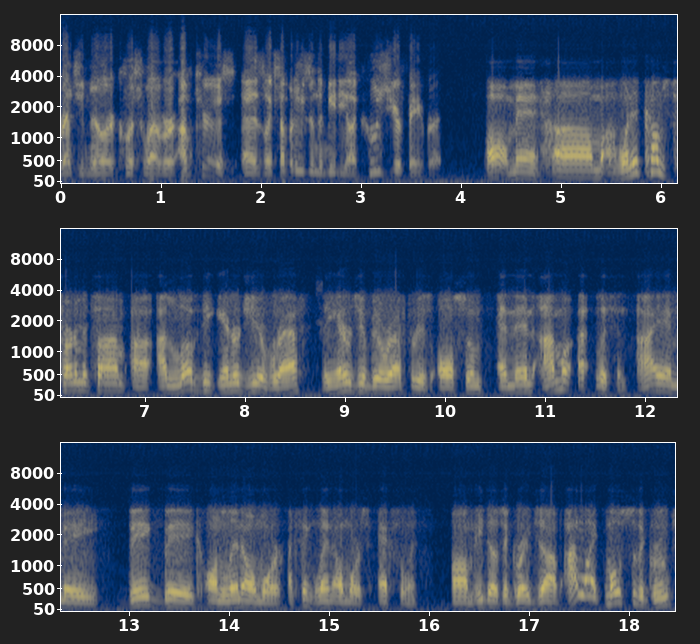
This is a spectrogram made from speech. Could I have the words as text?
Reggie Miller, Chris Webber. I'm curious, as like somebody who's in the media, like who's your favorite? Oh man, um, when it comes tournament time, uh, I love the energy of Raf. The energy of Bill Raftery is awesome. And then I'm a, listen. I am a big, big on Len Elmore. I think Len Elmore is excellent. Um, he does a great job. I like most of the groups.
